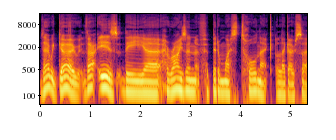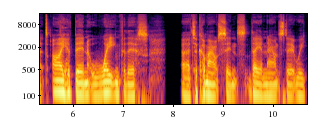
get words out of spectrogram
there we go. That is the uh, Horizon Forbidden West Tallneck Lego set. I have been waiting for this uh, to come out since they announced it. We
